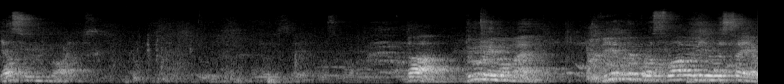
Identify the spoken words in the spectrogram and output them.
Я сумніваюся. Так, другий момент. Він би прославив Єлисея.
